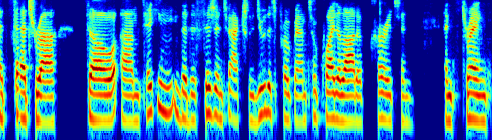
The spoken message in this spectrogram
etc. So um, taking the decision to actually do this program took quite a lot of courage and and strength.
